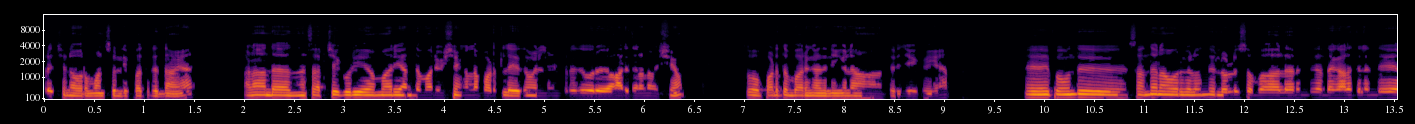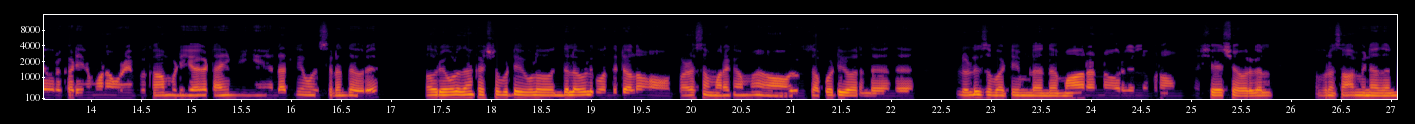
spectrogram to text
பிரச்சனை வருமான்னு சொல்லி பார்த்துருந்தாங்க ஆனால் அந்த அந்த சர்ச்சைக்குரிய மாதிரி அந்த மாதிரி விஷயங்கள்லாம் படத்தில் எதுவும் இல்லைன்றது ஒரு ஆறுதலான விஷயம். ஸோ படத்தை பாருங்கள் அது நீங்களும் தெரிஞ்சுக்குவீங்க இப்போ வந்து சந்தன அவர்கள் வந்து லொல்லு சபாலேருந்து அந்த காலத்துலேருந்தே ஒரு கடினமான உழைப்பு காமெடிக்காக டைமிங்கு எல்லாத்துலேயும் ஒரு சிறந்தவர். அவர் எவ்வளோ தான் கஷ்டப்பட்டு இவ்வளோ இந்த லெவலுக்கு வந்துட்டாலும் பழசம் மறக்காமல் அவருக்கு சப்போர்ட்டிவாக இருந்த அந்த லொல்லு சபா டீமில் அந்த மாறன் அவர்கள் அப்புறம் சேஷ் அவர்கள் அப்புறம் சாமிநாதன்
